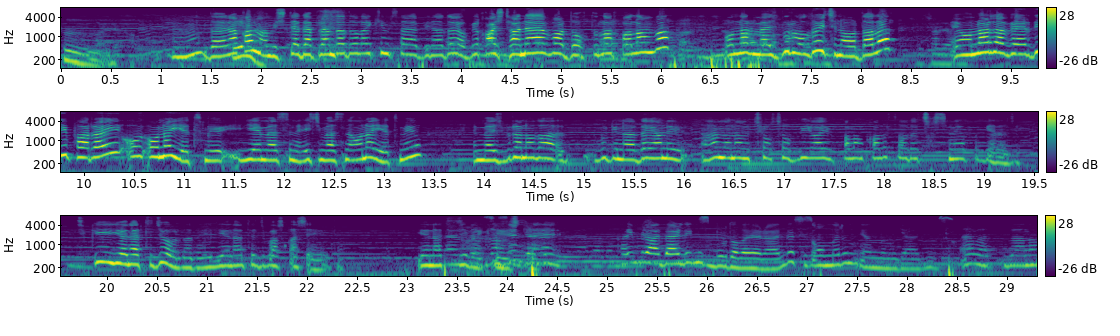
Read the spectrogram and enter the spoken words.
Hmm. Hı hı. Daire kalmamış. İşte depremde dolayı kimse binada yok. Birkaç tane ev var, doktorlar falan var. Onlar mecbur olduğu için oradalar. E onlar da verdiği parayı ona yetmiyor. Yemesine, içmesine ona yetmiyor. E mecburen o da bugünlerde yani hemen hemen çok çok bir ay falan kalırsa o da çıkışını yapıp gelecek. Çünkü yönetici orada değil. Yönetici başka şehirde. Yönetici bekliyor işte. Kayınbiraderleriniz buradalar herhalde. Siz onların yanına mı geldiniz? Evet benim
